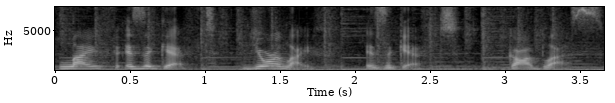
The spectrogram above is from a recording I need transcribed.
life is a gift. Your life is a gift. God bless.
